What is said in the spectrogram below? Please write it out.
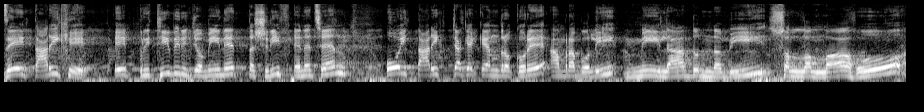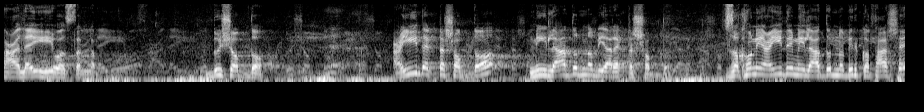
যেই তারিখে এই পৃথিবীর জমিনে তশরিফ এনেছেন, ওই তারিখটাকে কেন্দ্র করে আমরা বলি মিলাদুন নবী সাল্লাল্লাহু আলাইহি ওয়াসাল্লাম। দুই শব্দ। ঈদ একটা শব্দ, মিলাদুন নবী আর একটা শব্দ। যখনই ঈদে মিলাদুন নবীর কথা আসে,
